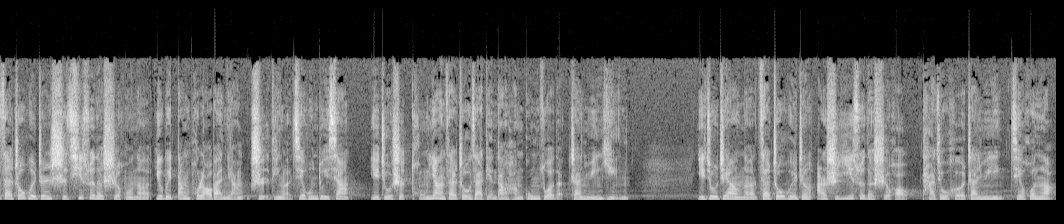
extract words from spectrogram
在周慧珍十七岁的时候呢，又被当铺老板娘指定了结婚对象，也就是同样在周家典当行工作的詹云颖。也就这样呢，在周慧珍二十一岁的时候，他就和詹云颖结婚了。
